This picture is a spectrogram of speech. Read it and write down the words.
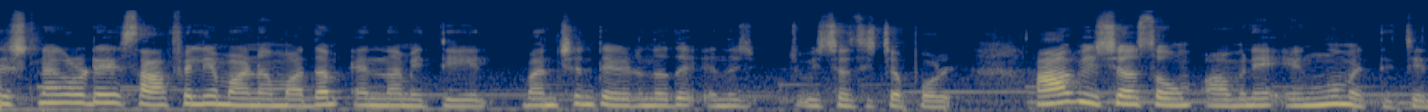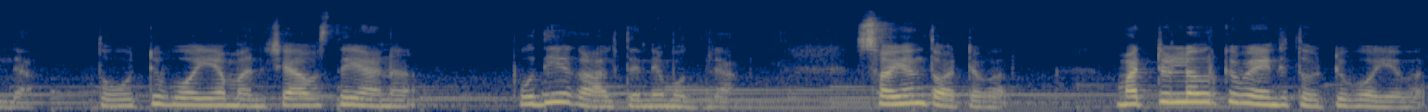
തൃഷ്ണകളുടെ സാഫല്യമാണ് മതം എന്ന മിത്തിയിൽ മനുഷ്യൻ തേടുന്നത് എന്ന് വിശ്വസിച്ചപ്പോൾ ആ വിശ്വാസവും അവനെ എങ്ങും എത്തിച്ചില്ല. തോറ്റുപോയ മനുഷ്യാവസ്ഥയാണ് പുതിയ കാലത്തിന്റെ മുദ്ര. സ്വയം തോറ്റവർ മറ്റുള്ളവർക്ക് വേണ്ടി തോറ്റുപോയവർ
